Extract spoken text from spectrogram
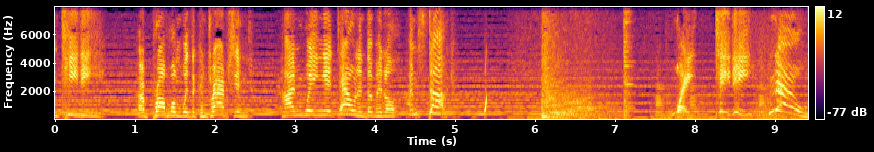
TD. A problem with the contraption. I'm weighing it down in the middle. I'm stuck. Wait, TD, no!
